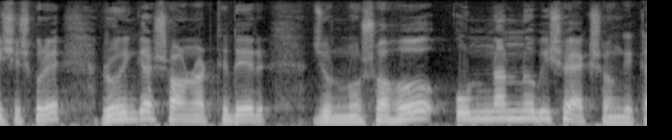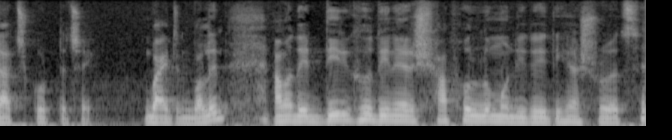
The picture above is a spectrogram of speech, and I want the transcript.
বিশেষ করে রোহিঙ্গা শরণার্থীদের জন্য সহ অন্যান্য বিষয় একসঙ্গে কাজ করতে চাই। বাইডেন বলেন, আমাদের দীর্ঘদিনের সাফল্যমণ্ডিত ইতিহাস রয়েছে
